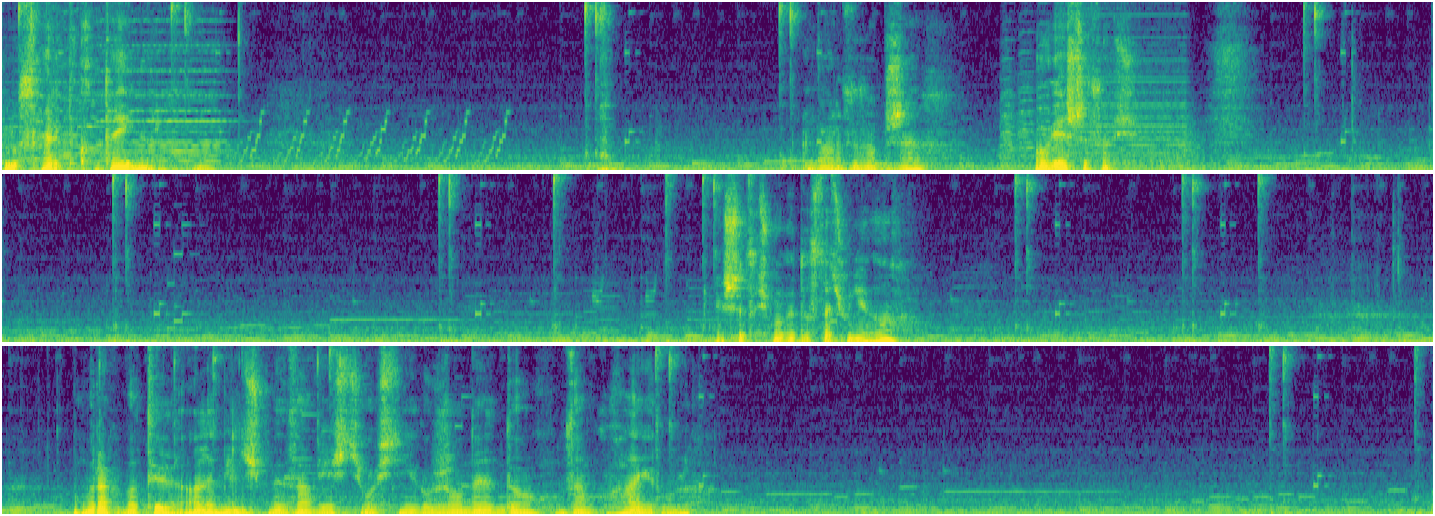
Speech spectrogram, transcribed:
Plus heart container. Bardzo dobrze. O, jeszcze coś. Jeszcze coś mogę dostać u niego? Dobra, chyba tyle, ale mieliśmy zawieźć właśnie jego żonę do zamku Hyrule.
